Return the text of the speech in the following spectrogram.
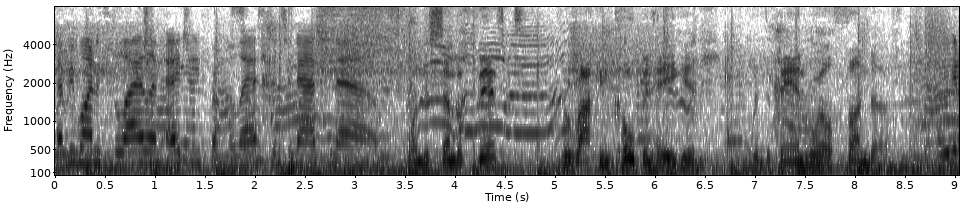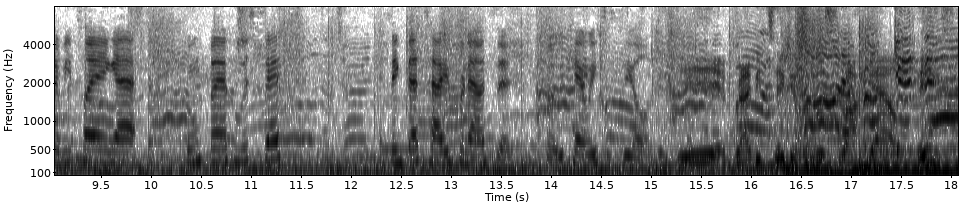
Everyone, it's Delila and Edgey from the Last Internationale. On December 5th, we're rocking Copenhagen with the band Royal Thunder. We're going to be playing at Pumpehuset. I think that's how you pronounce it, but we can't wait to see you. Yeah, grab your tickets and let's rock out. Peace.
